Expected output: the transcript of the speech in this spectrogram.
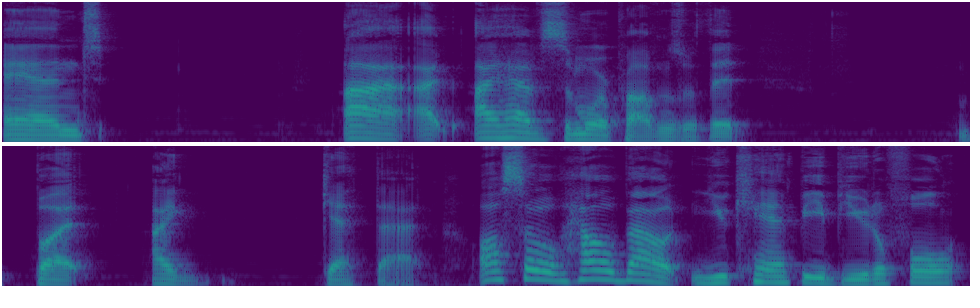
And I, I I have some more problems with it, but I get that. Also, how about you can't be beautiful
